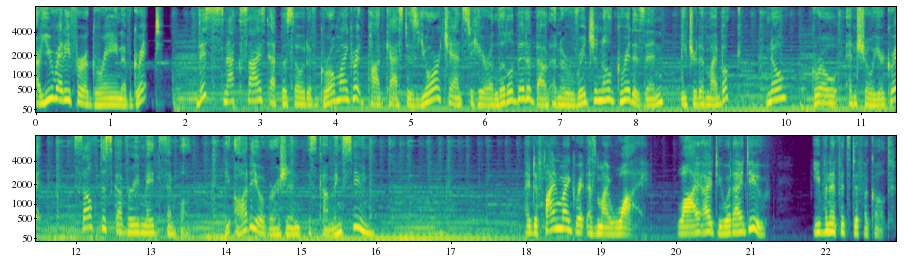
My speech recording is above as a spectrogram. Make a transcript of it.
Are you ready for a grain of grit? This snack sized episode of Grow My Grit podcast is your chance to hear a little bit about an original gritizen featured in my book, Know, Grow, and Show Your Grit Self Discovery Made Simple. The audio version is coming soon. I define my grit as my why, why I do what I do, even if it's difficult.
